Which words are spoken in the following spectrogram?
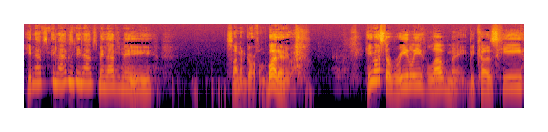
He loves me, loves me, loves me, loves me. Simon Garfunkel. But anyway, he must have really loved me because he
